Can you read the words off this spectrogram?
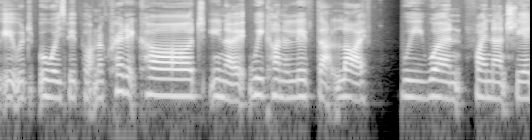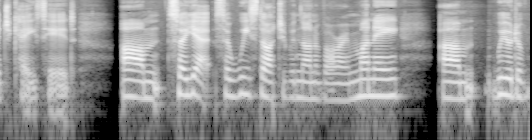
it would always be put on a credit card. You know, we kind of lived that life. We weren't financially educated. Um, so yeah, so we started with none of our own money. Um, we would have,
